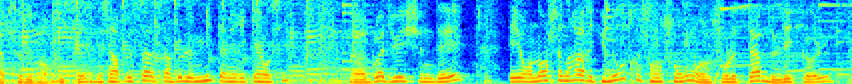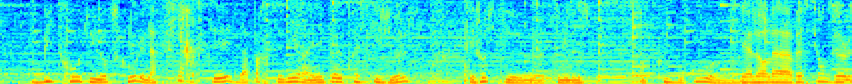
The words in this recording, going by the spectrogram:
absolument. Qui sait Mais c'est un peu ça, c'est un peu le mythe américain aussi. Euh, Graduation Day. Et on enchaînera avec une autre chanson euh, sur le thème de l'école. Be True to Your School et la fierté d'appartenir à une école prestigieuse. Quelque chose qui, euh, qui n'existe pas plus beaucoup. euh. Et alors la version de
